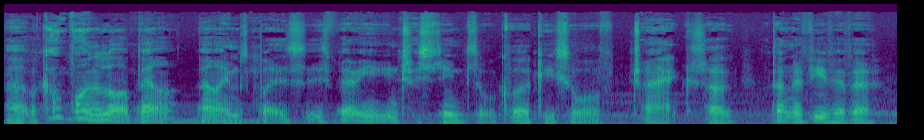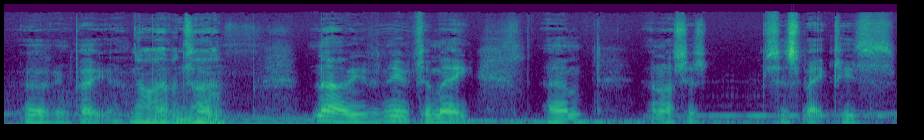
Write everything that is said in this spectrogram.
Uh, I can't find a lot about, about him, but it's, it's very interesting, sort of quirky sort of track. So I don't know if you've ever heard of him, Peter. No, I haven't, no. um, no, he was new to me, um, and I just suspect he's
